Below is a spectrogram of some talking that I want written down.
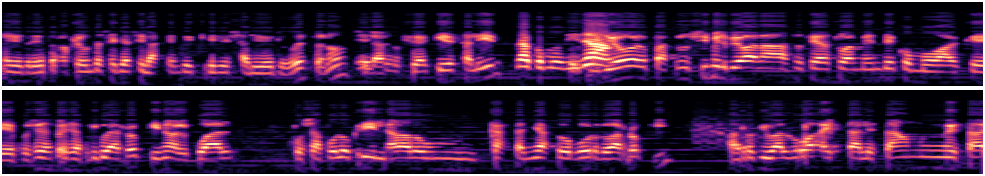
Eh, otra pregunta sería si la gente quiere salir de todo esto, ¿no? Si la sociedad quiere salir... La comodidad. yo, para hacer un símil, veo a la sociedad actualmente como a que, pues esa, esa película de Rocky, ¿no? Al cual, pues Apolo Creed le ha dado un castañazo gordo a Rocky, a Rocky Balboa, está, le están, está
